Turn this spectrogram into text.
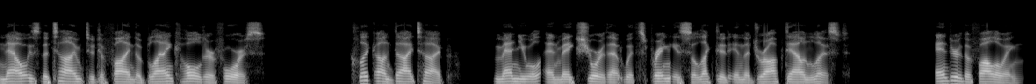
Now is the time to define the blank holder force. Click on Die Type, Manual and make sure that with spring is selected in the drop-down list. Enter the following.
